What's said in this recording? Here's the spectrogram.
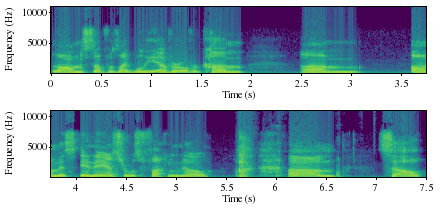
the Almas stuff was like, will he ever overcome um, Almas? And the answer was fucking no. um, so,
